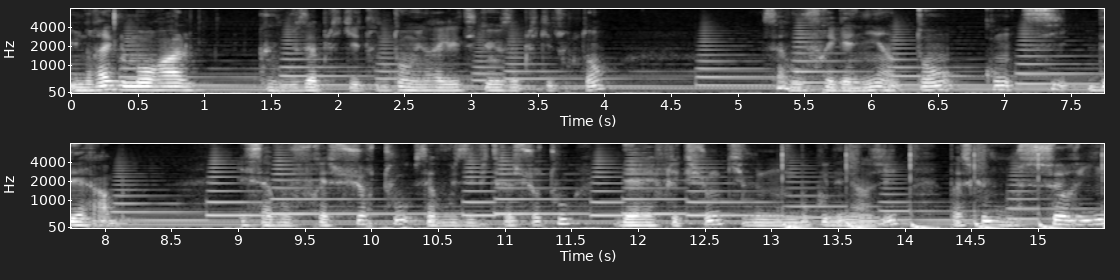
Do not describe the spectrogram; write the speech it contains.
une règle morale que vous appliquez tout le temps, une règle éthique que vous appliquez tout le temps, ça vous ferait gagner un temps considérable. Et ça vous ferait surtout, ça vous éviterait surtout des réflexions qui vous demandent beaucoup d'énergie parce que vous sauriez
